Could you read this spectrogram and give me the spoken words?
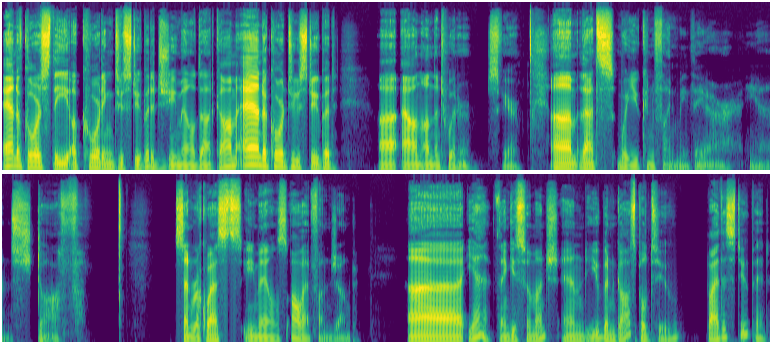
And of course, the according to stupid at gmail.com and accord to stupid uh, on, on the Twitter. sphere. Um, that's where you can find me there and stuff. Send requests, emails, all that fun junk. Uh, yeah, thank you so much. And you've been gospel to by the stupid.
